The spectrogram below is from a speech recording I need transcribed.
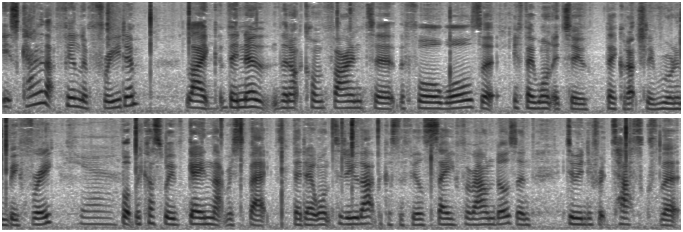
It's kind of that feeling of freedom. Like they know that they're not confined to the four walls. That if they wanted to, they could actually run and be free. Yeah. But because we've gained that respect, they don't want to do that because they feel safe around us and doing different tasks that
